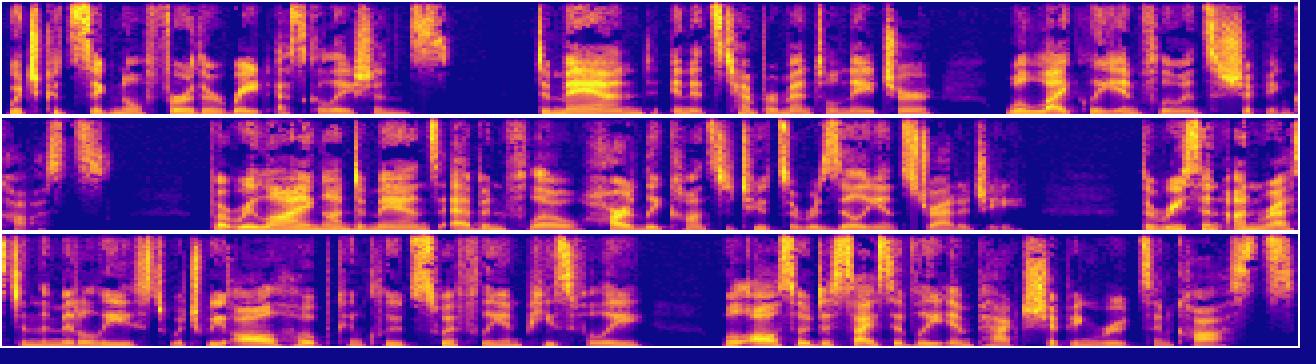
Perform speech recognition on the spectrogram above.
which could signal further rate escalations. Demand, in its temperamental nature, will likely influence shipping costs. But relying on demand's ebb and flow hardly constitutes a resilient strategy. The recent unrest in the Middle East, which we all hope concludes swiftly and peacefully, will also decisively impact shipping routes and costs.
